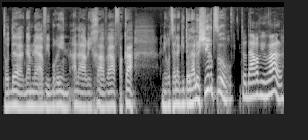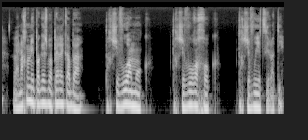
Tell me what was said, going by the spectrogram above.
תודה גם לאבי ברין על העריכה וההפקה. אני רוצה להגיד תודה לשיר צור, תודה רב יובל. ואנחנו ניפגש בפרק הבא. תחשבו עמוק, תחשבו רחוק, תחשבו יצירתי.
